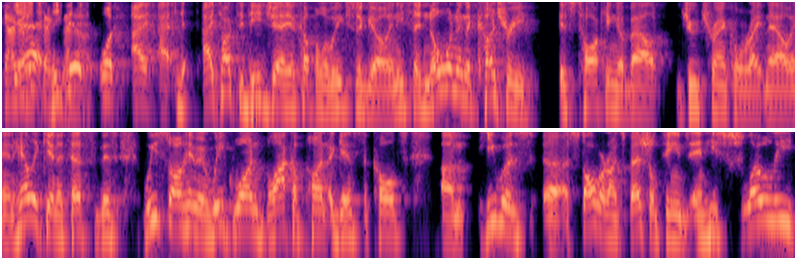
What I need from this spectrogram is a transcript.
yeah, he did. Out. Well, I, I I talked to DJ a couple of weeks ago, and he said no one in the country is talking about Drue Tranquill right now. And Hayley can attest to this. We saw him in week one block a punt against the Colts. Um, he was uh, a stalwart on special teams, and he slowly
